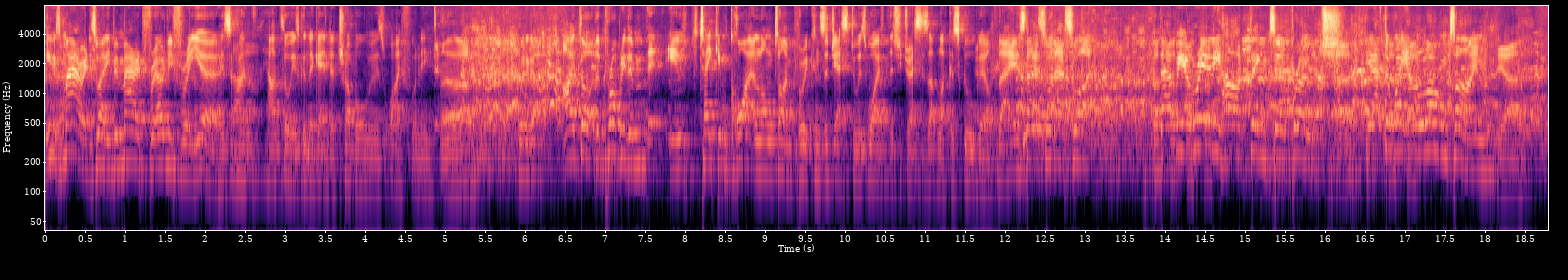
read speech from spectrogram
He was married as well. He'd been married for only for a year. I, I thought he was going to get into trouble with his wife when he. Uh. when he got, I thought that probably the, it would take him quite a long time before he can suggest to his wife that she dresses up like a schoolgirl. That is, that's what. That's what. That'd be a really hard thing to broach. Uh. You have to wait a long time. Yeah.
